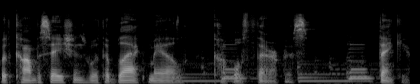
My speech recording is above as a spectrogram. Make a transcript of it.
with conversations with a black male couples therapist. Thank you.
